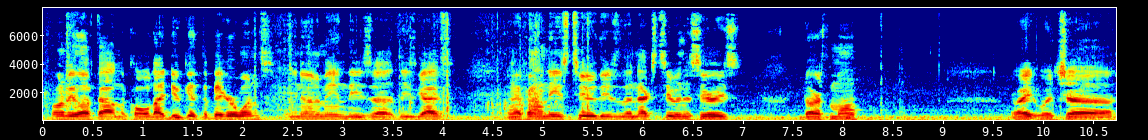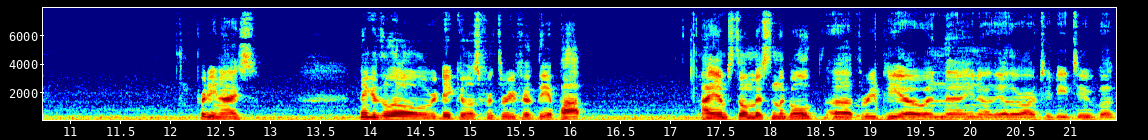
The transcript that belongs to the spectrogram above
Don't want to be left out in the cold. I do get the bigger ones. You know what I mean? These uh, these guys. And I found these two. These are the next two in the series. Darth Maul. Right, which uh, pretty nice. I think it's a little ridiculous for 350 a pop. I am still missing the gold uh, 3PO and the, you know the other R2D2, but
